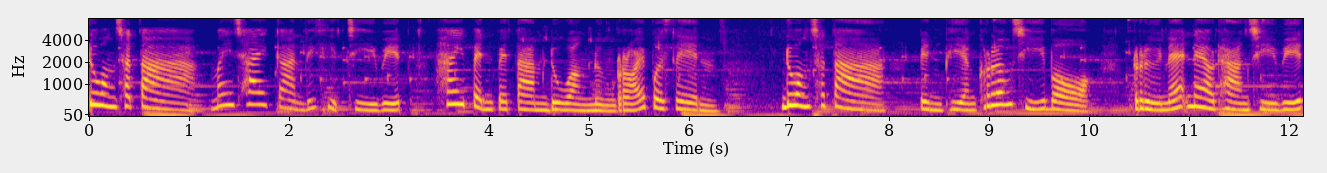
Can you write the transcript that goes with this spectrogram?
ดวงชะตาไม่ใช่การลิขิตชีวิต ให้เป็นไปตามดวง 100%ดวงชะตาเป็นเพียงเครื่องชี้บอก หรือแนะแนวทางชีวิต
